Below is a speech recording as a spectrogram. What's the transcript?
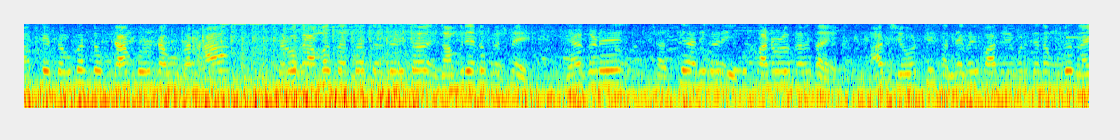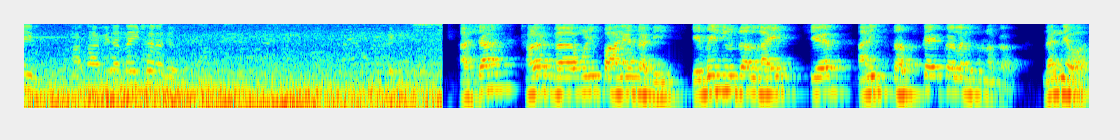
आपले चौकन चौक जाम करून टाकू. कारण हा सर्व ग्रामस्थांचा चळचळीचा गांभीर्याचा प्रश्न आहे. याकडे शासकीय अधिकारी खूप कानवळ करत आहे आज शेवटची संध्याकाळी पाच वाजेपर्यंत त्यांना मुदत राहील असा आम्ही त्यांना इशारा देतो अशा ठळक घडामोडी पाहण्यासाठी एम ए न्यूजला लाईक शेअर आणि सबस्क्राईब करायला विसरू नका. धन्यवाद.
